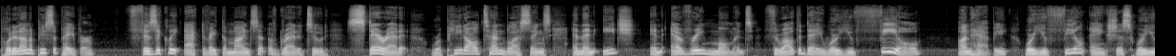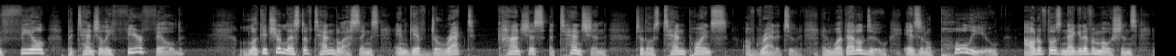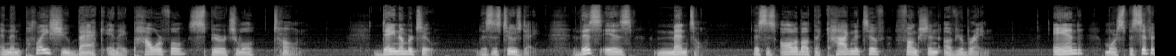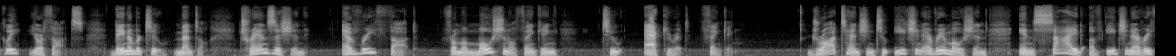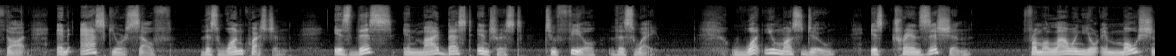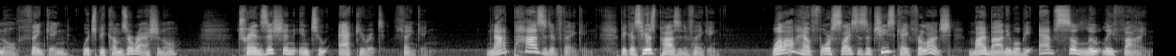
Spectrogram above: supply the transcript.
put it on a piece of paper, physically activate the mindset of gratitude, stare at it, repeat all 10 blessings, and then each and every moment throughout the day where you feel unhappy, where you feel anxious, where you feel potentially fear filled, look at your list of 10 blessings and give direct, conscious attention to those 10 points of gratitude. And what that'll do is it'll pull you out of those negative emotions and then place you back in a powerful spiritual tone. Day number two. This is Tuesday. This is mental. This is all about the cognitive function of your brain. And more specifically, your thoughts. Day number two, mental. Transition every thought from emotional thinking to accurate thinking. Draw attention to each and every emotion inside of each and every thought and ask yourself this one question Is this in my best interest to feel this way? What you must do is transition from allowing your emotional thinking, which becomes irrational, transition into accurate thinking. Not positive thinking, because here's positive thinking. Well, I'll have four slices of cheesecake for lunch. My body will be absolutely fine.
